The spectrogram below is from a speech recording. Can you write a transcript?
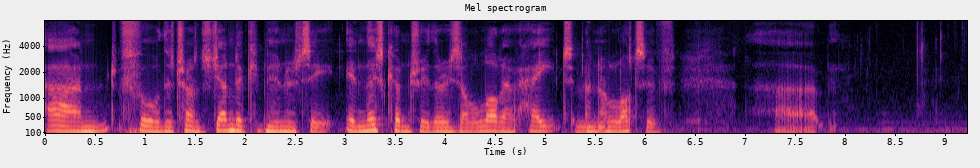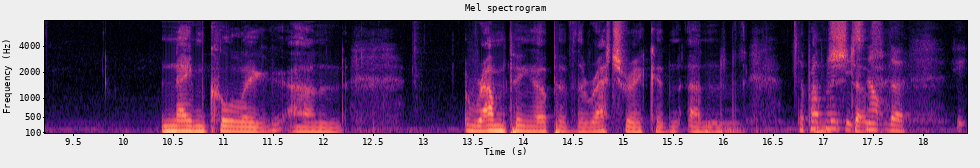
and for the transgender community in this country, there is a lot of hate and a Mm. lot of uh, name calling and ramping up of the rhetoric and and mm. The problem and is, it's not the it,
